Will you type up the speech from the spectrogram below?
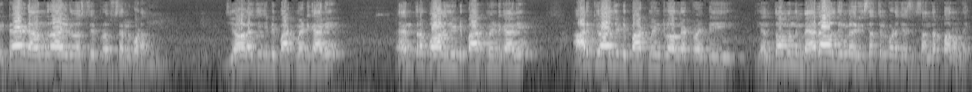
రిటైర్డ్ ఆంధ్ర యూనివర్సిటీ ప్రొఫెసర్లు కూడా జియాలజీ డిపార్ట్మెంట్ కానీ ఆంథ్రపాలజీ డిపార్ట్మెంట్ కానీ ఆర్కియాలజీ డిపార్ట్మెంట్లో ఉన్నటువంటి ఎంతోమంది మేధావులు దీని మీద రీసెర్చ్లు కూడా చేసిన సందర్భాలు ఉన్నాయి.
